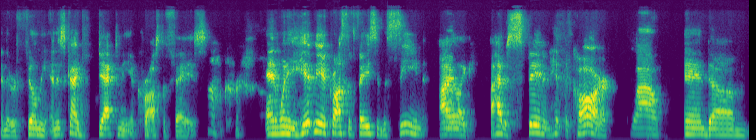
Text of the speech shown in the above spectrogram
and they were filming and this guy decked me across the face. Oh, and when he hit me across the face in the scene i like i had to spin and hit the car. Wow. And um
